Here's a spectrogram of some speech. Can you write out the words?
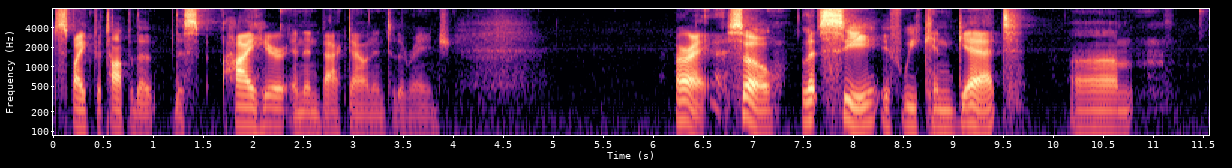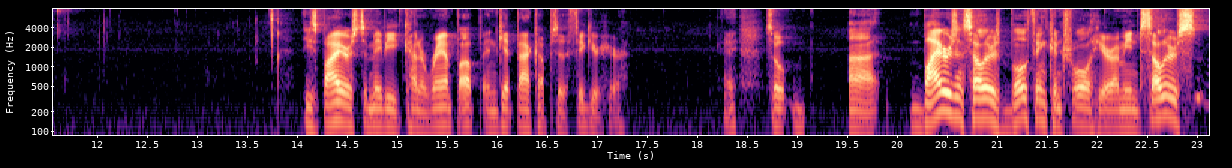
spike the top of the this high here, and then back down into the range. All right, so let's see if we can get um, these buyers to maybe kind of ramp up and get back up to the figure here. Okay, so uh, buyers and sellers both in control here. I mean, sellers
